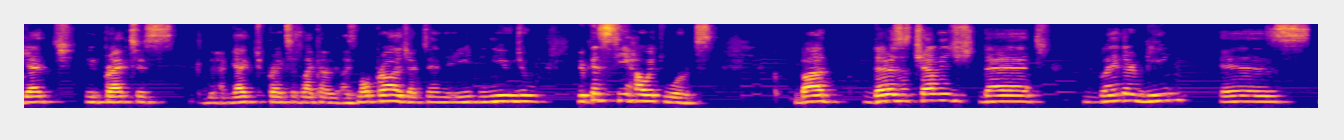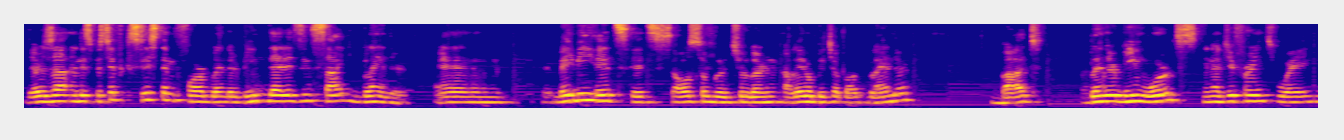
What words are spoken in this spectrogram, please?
get in practice get to practice like a, a small project and, and you, you you can see how it works but there is a challenge that blender bim is there's a, a specific system for blender bim that is inside blender. And maybe it's it's also good to learn a little bit about blender but blender bim works in a different way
